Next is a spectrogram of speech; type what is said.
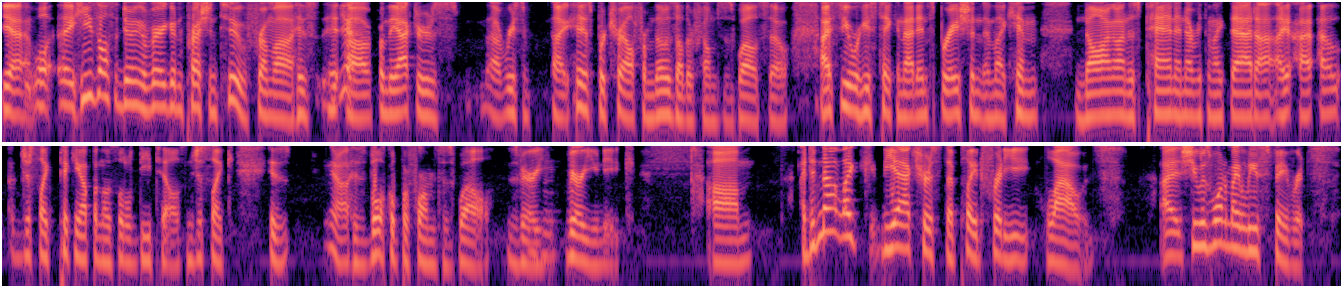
yeah. Well, uh, he's also doing a very good impression too from uh his hi- Yeah. uh from the actor's uh, recent uh, his portrayal from those other films as well. So I see where he's taking that inspiration and like him gnawing on his pen and everything like that. I I, I just like picking up on those little details and just like his you know his vocal performance as well is very Mhm. very unique. Um, I did not like the actress that played Freddie Lounds. I, she was one of my least favorites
